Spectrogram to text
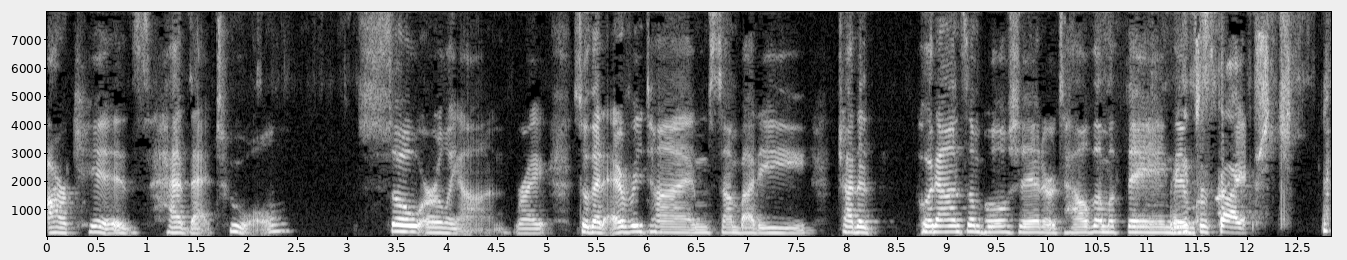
our kids had that tool so early on right? So that every time somebody tried to put on some bullshit or tell them a thing they just like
